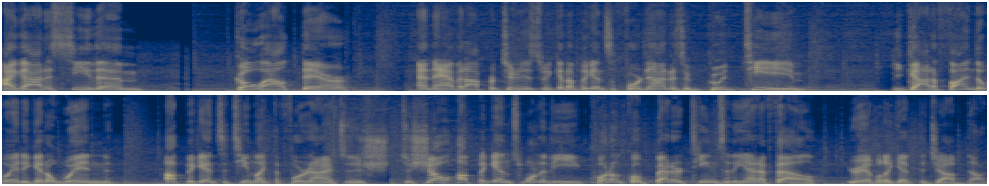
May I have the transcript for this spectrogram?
I got to see them go out there and they have an opportunity this weekend up against the 49ers, a good team. You got to find a way to get a win up against a team like the 49ers to, sh- to show up against one of the quote unquote better teams in the NFL, you're able to get the job done.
